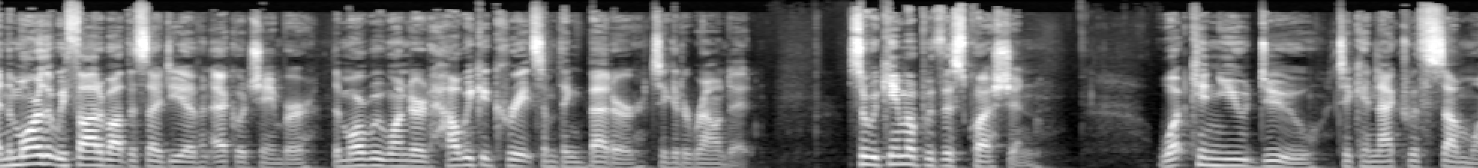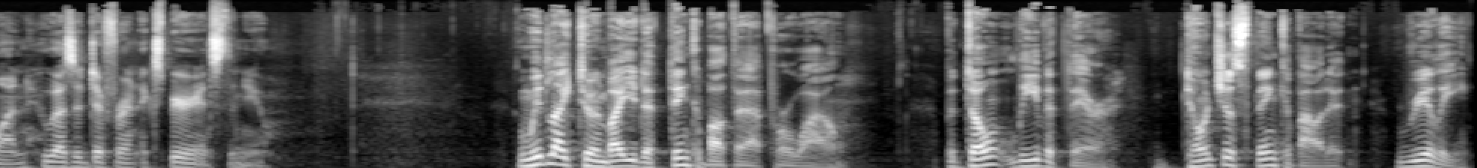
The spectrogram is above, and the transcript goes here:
And the more that we thought about this idea of an echo chamber, the more we wondered how we could create something better to get around it. So we came up with this question What can you do to connect with someone who has a different experience than you? And we'd like to invite you to think about that for a while. But don't leave it there. Don't just think about it. Really,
